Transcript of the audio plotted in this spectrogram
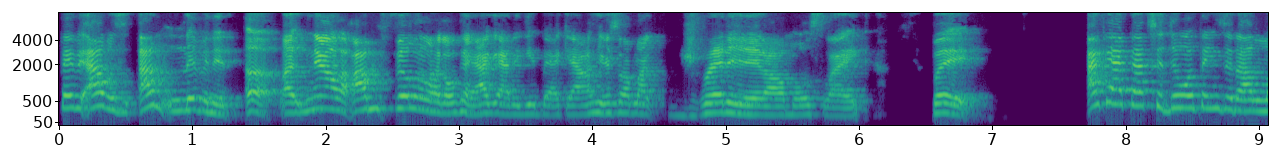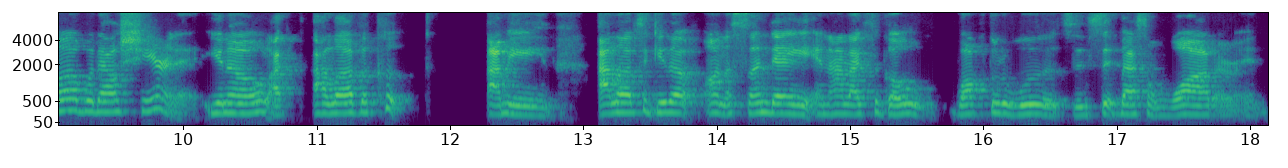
baby, I was I'm living it up. Like now I'm feeling like, okay, I gotta get back out here. So I'm like dreading it almost like, but I got back to doing things that I love without sharing it. You know, like I love to cook. I mean, I love to get up on a Sunday and I like to go walk through the woods and sit by some water. And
